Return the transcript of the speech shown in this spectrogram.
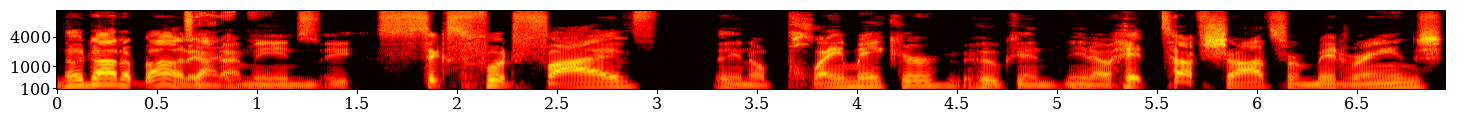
No doubt about Johnny it. I mean, six foot five, you know, playmaker who can, you know, hit tough shots from mid range.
